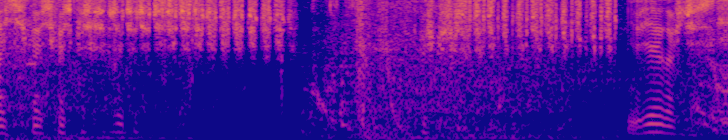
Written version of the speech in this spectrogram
Kaç kaç kaç kaç kaç kaç kaç kaç Nereye kaçacağız ki?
